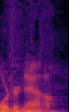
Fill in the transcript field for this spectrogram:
Order now.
